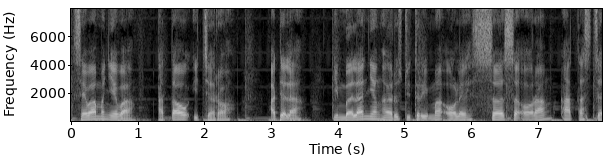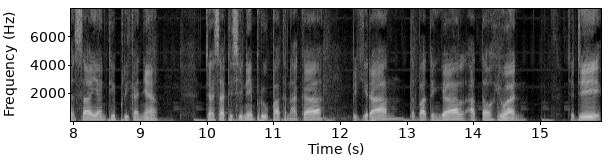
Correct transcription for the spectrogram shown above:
Sewa menyewa atau ijarah adalah imbalan yang harus diterima oleh seseorang atas jasa yang diberikannya. Jasa di sini berupa tenaga, pikiran, tempat tinggal, atau hewan. Jadi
